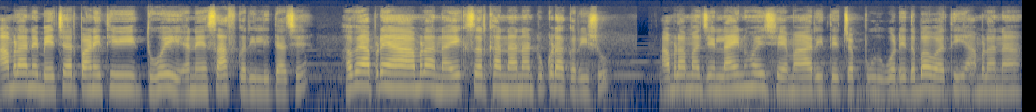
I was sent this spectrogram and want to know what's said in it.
આમળાને બે ચાર પાણીથી ધોઈ અને સાફ કરી લીધા છે. હવે આપણે આ આમળાના એક સરખા નાના ટુકડા કરીશું. આમળામાં જે લાઈન હોય છે એમાં આ રીતે ચપ્પુ વડે દબાવવાથી આમળાના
